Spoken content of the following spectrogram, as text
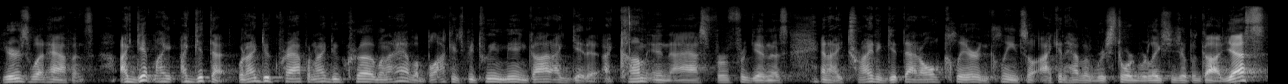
here's what happens. I get my I get that. When I do crap, when I do crud, when I have a blockage between me and God, I get it. I come and ask for forgiveness and I try to get that all clear and clean so I can have a restored relationship with God. Yes?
